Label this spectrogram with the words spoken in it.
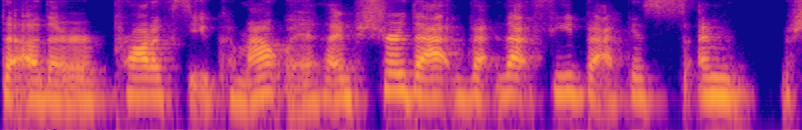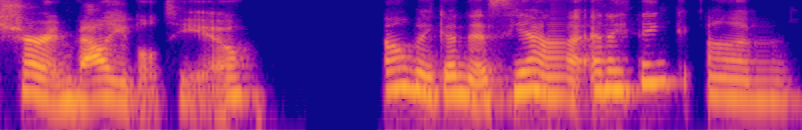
the other products that you come out with. I'm sure that that feedback is i'm sure invaluable to you. Oh my goodness. Yeah. And i think um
